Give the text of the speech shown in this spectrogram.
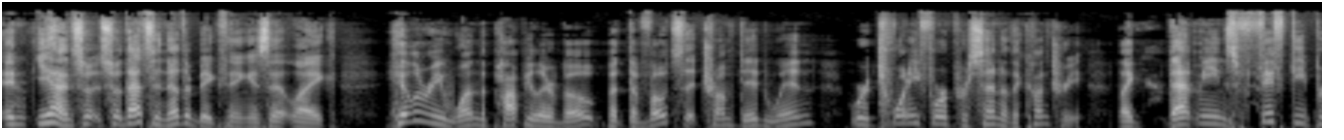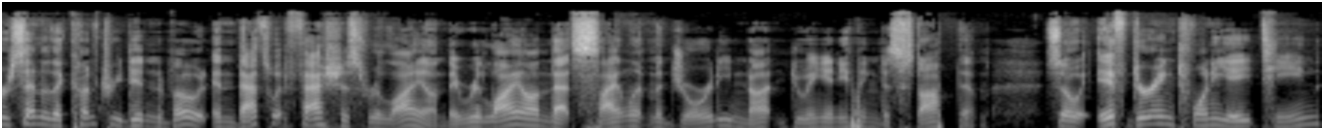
and yeah, and so so that's another big thing is that like Hillary won the popular vote, but the votes that Trump did win were 24% of the country. Like that means 50% of the country didn't vote, and that's what fascists rely on. They rely on that silent majority not doing anything to stop them. So if during 2018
